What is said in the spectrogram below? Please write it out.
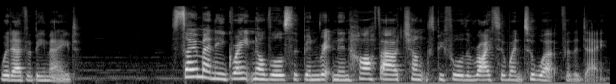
would ever be made. So many great novels have been written in half hour chunks before the writer went to work for the day.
